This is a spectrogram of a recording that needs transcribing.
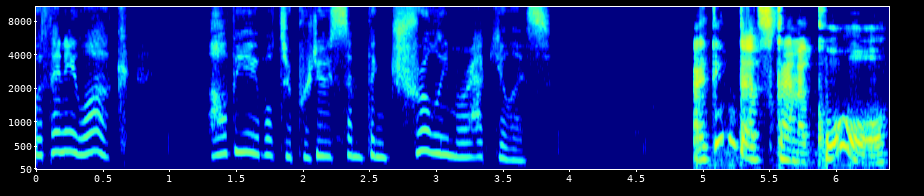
With any luck, I'll be able to produce something truly miraculous. I think that's kind of cool.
